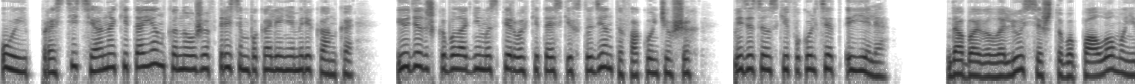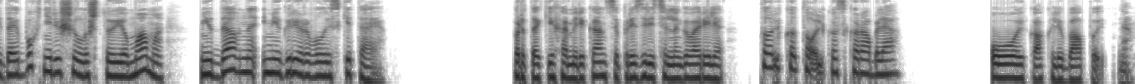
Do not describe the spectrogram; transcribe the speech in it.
«Ой, простите, она китаянка, но уже в третьем поколении американка. Ее дедушка был одним из первых китайских студентов, окончивших медицинский факультет Еля», добавила Люся, чтобы Палома, не дай бог, не решила, что ее мама недавно эмигрировала из Китая. Про таких американцы презрительно говорили «только-только с корабля». «Ой, как любопытно»,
